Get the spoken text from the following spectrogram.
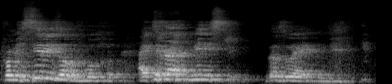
from a series of itinerant ministry. Those were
